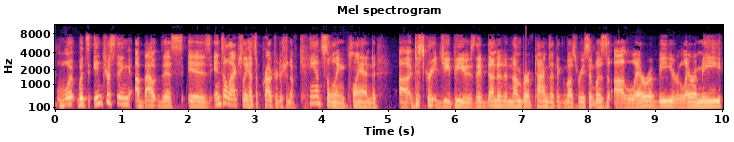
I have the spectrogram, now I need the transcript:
what, what's interesting about this is Intel actually has a proud tradition of canceling planned uh, discrete GPUs. They've done it a number of times. I think the most recent was uh, Larrabee or Laramie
